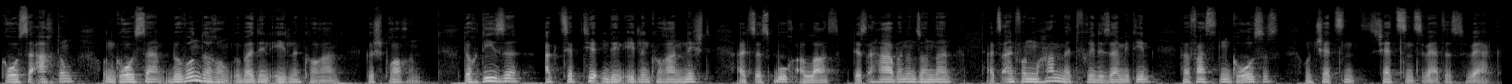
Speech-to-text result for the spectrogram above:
großer Achtung und großer Bewunderung über den edlen Koran gesprochen. Doch diese akzeptierten den edlen Koran nicht als das Buch Allahs des Erhabenen, sondern als ein von Mohammed, Friede sei mit ihm, verfassten großes und schätzenswertes Werk.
